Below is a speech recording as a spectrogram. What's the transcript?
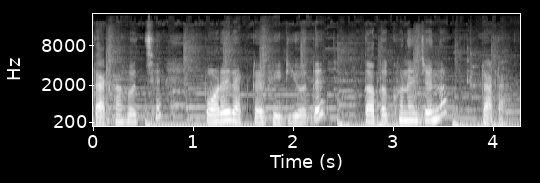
দেখা হচ্ছে পরের একটা ভিডিওতে। ততক্ষণের জন্য টাটা।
